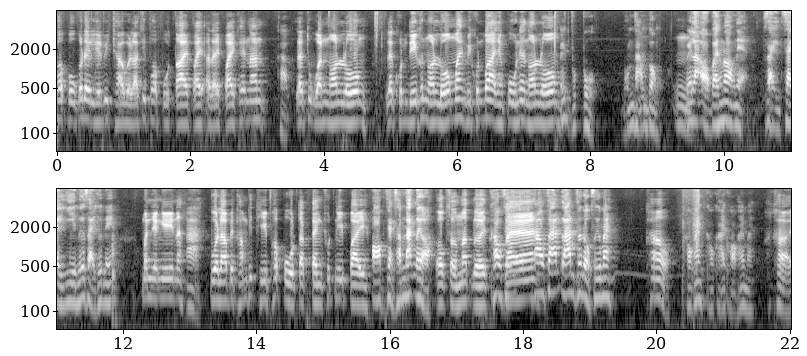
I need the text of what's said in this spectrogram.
่อปู่ก็ได้เรียนวิชาเวลาที่พ่อปู่ตายไปอะไรไปแค่นั้นครับ และทุกวันนอนโลง และคนดีเขานอนโลงไหมมีคนบ้าอย่างปู่เนี่ยนอนโลงเฮ้ยปู่ปู่ผมถามตรงอืมเวลาออกไปข้างนอกเนี่ย ใส่ใส่ยีนหรือใส่ชุดนี้ มันอย่างนี้นะอ่า เวลาไปทำพิธีพ่อปู่ตัดแต่งชุดนี้ไป ออกจากสำนักเลยเหรอ ออกสำนักเลยเข้าเซ็นแต่เข้าซัดร้านสะดวกซื้อไหม เข้าเขาให้เขาขายของให้ไหม ขาย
